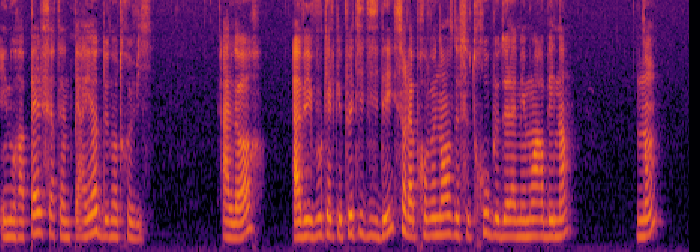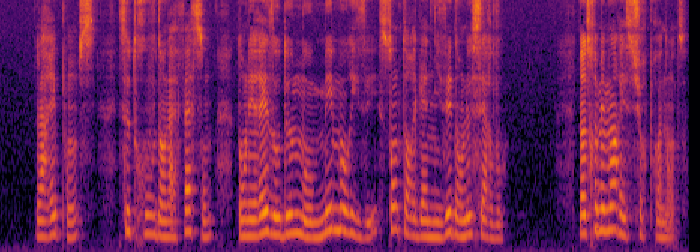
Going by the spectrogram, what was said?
et nous rappelle certaines périodes de notre vie. Alors, avez-vous quelques petites idées sur la provenance de ce trouble de la mémoire bénin? Non? La réponse se trouve dans la façon dont les réseaux de mots mémorisés sont organisés dans le cerveau. Notre mémoire est surprenante.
